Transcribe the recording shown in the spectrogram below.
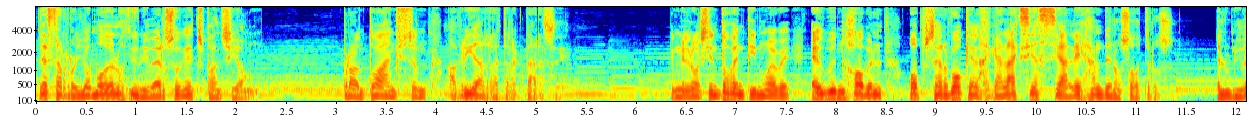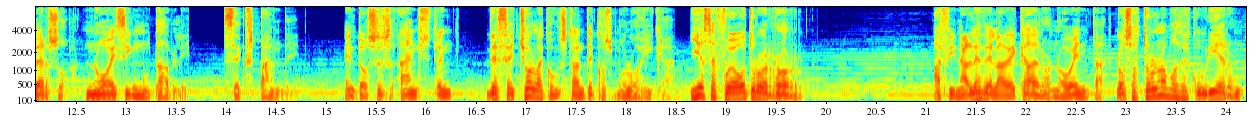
desarrolló modelos de universo en expansión pronto Einstein habría de retractarse. En 1929, Edwin Hubble observó que las galaxias se alejan de nosotros. El universo no es inmutable, se expande. Entonces Einstein desechó la constante cosmológica. Y ese fue otro error. A finales de la década de los 90, los astrónomos descubrieron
